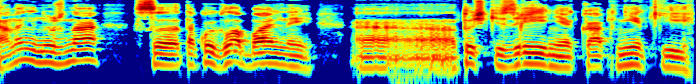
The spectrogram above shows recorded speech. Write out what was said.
она не нужна с такой глобальной э, точки зрения, как некий,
